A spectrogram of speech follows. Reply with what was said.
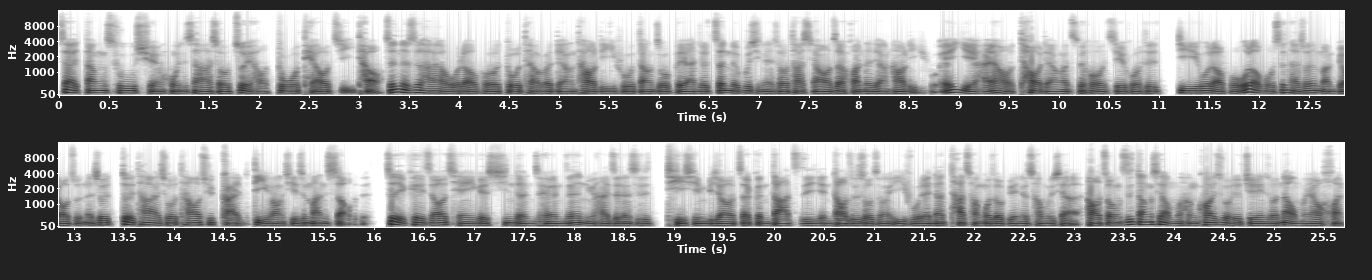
在当初选婚纱的时候，最好多挑几套。真的是还好，我老婆多挑个两套礼服当做备案，就真的不行的时候，她想要再换那两套礼服，哎，也还好，套量了之后，结果是第一，我老婆，我老婆身材算是。蛮标准的，所以对她来说，她要去改的地方其实是蛮少的。这也可以知道前一个新人，这个真的女孩真的是体型比较再更大只一点，导致说整个衣服人家她穿过之后别人就穿不下了。好，总之当下我们很快速的就决定说，那我们要换，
